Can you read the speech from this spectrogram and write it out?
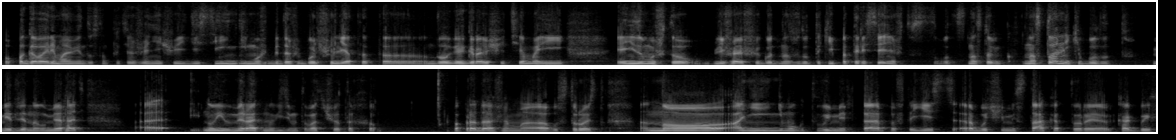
поговорим о Windows на протяжении еще и 10, и, может быть, даже больше лет. Это долгоиграющая тема, и Я не думаю, что в ближайшие годы нас ждут такие потрясения, что вот настольников. Настольники будут медленно умирать. Э, ну и умирать мы видим это в отчетах по продажам э, устройств, но они не могут вымереть, да, потому что есть рабочие места, которые, как бы их,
